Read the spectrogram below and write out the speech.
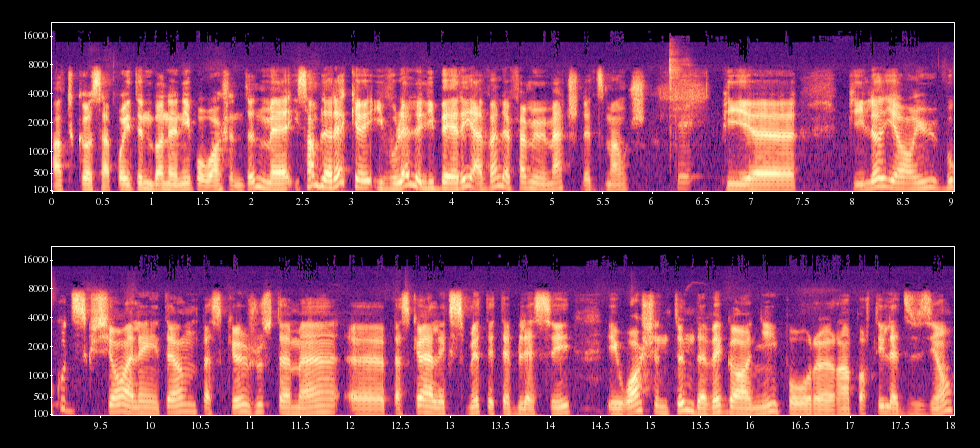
En tout cas, ça n'a pas été une bonne année pour Washington, mais il semblerait qu'il voulait le libérer avant le fameux match de dimanche. Puis puis là, ils ont eu beaucoup de discussions à l'interne parce que justement, euh, parce que Alex Smith était blessé et Washington devait gagner pour euh, remporter la division.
